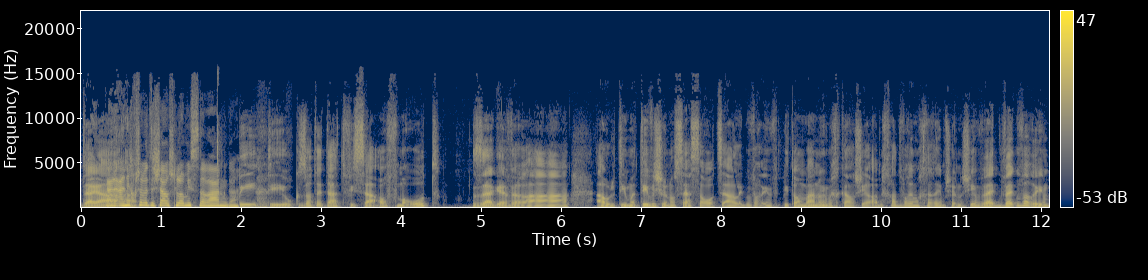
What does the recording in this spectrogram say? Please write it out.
זה היה... אני, אני חושבת ישר שלומי סרנגה. בדיוק, זאת הייתה התפיסה. עוף מרות, זה הגבר ה- האולטימטיבי של נושא הסרות שיער לגברים. ופתאום באנו עם מחקר שהראה בכלל דברים אחרים, שנשים ו- וגברים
